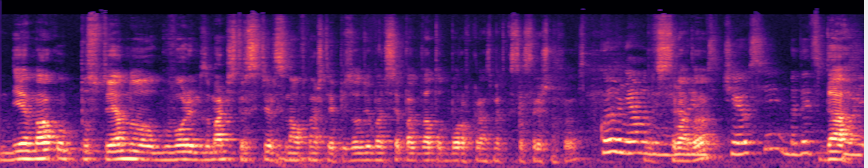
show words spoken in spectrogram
ние малко постоянно говорим за Манчестър Сити и Арсенал в нашите епизоди, обаче все пак двата отбора в крайна сметка се срещнаха. Спокойно няма да говорим за Челси, бъдете спокойни.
